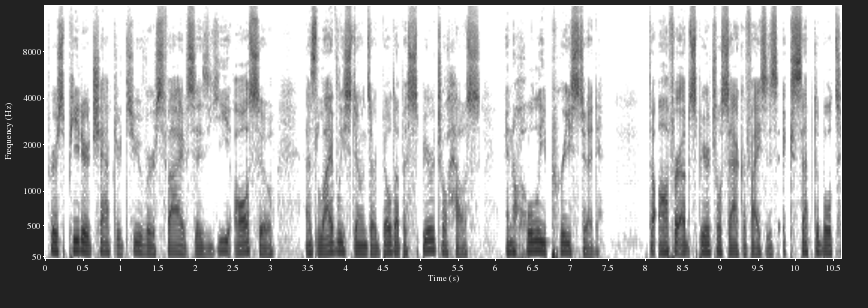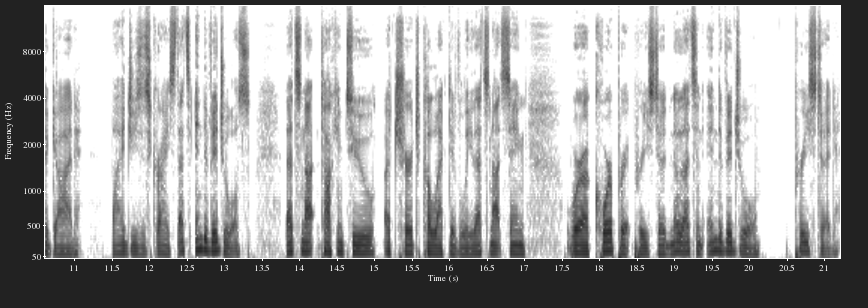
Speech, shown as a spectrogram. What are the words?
First Peter chapter 2 verse 5 says ye also as lively stones are built up a spiritual house and holy priesthood to offer up spiritual sacrifices acceptable to God by Jesus Christ. That's individuals. That's not talking to a church collectively. That's not saying we're a corporate priesthood. No, that's an individual priesthood.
